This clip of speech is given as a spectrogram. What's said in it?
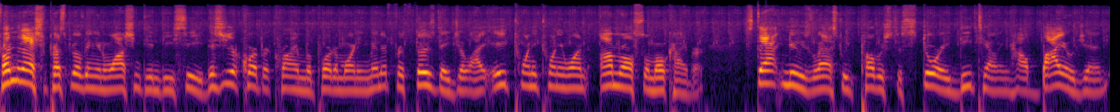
From the National Press Building in Washington, D.C., this is your Corporate Crime Reporter Morning Minute for Thursday, July 8, 2021. I'm Russell Mokhiber. Stat News last week published a story detailing how Biogen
